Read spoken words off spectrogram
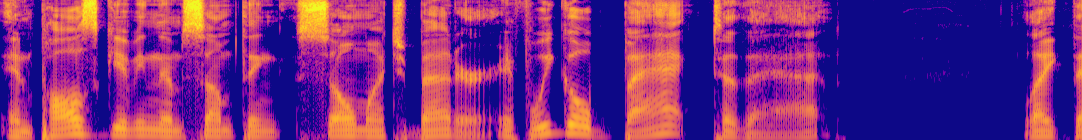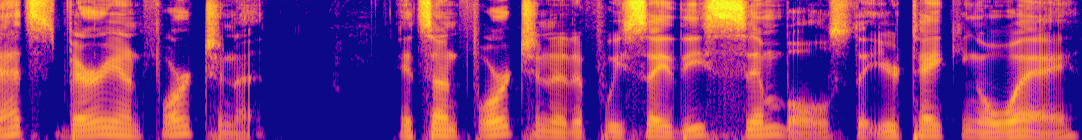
And Paul's giving them something so much better. If we go back to that, like that's very unfortunate. It's unfortunate if we say these symbols that you're taking away.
